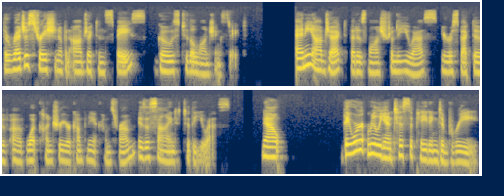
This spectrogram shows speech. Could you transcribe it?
the registration of an object in space goes to the launching state. Any object that is launched from the US, irrespective of what country or company it comes from, is assigned to the US. Now, they weren't really anticipating debris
